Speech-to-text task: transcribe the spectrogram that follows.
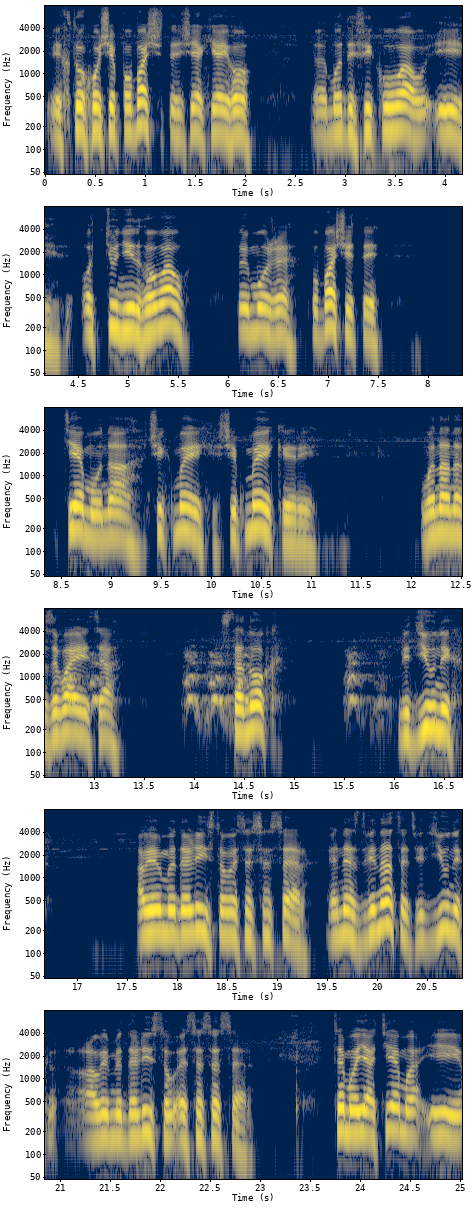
І хто хоче побачити, як я його е, модифікував і оттюнінгував, той може побачити тему на чіпмейкері. Вона називається Станок від юних авіамедалістів СССР. НС-12 від юних авіамедалістів СССР. Це моя тема і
